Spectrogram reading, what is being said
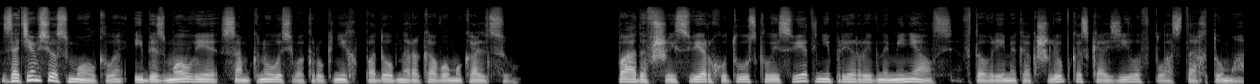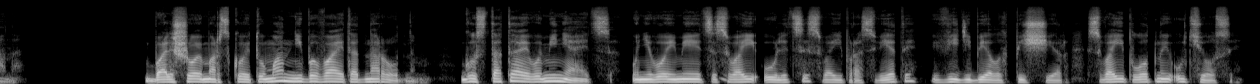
Затем все смолкло, и безмолвие сомкнулось вокруг них, подобно роковому кольцу. Падавший сверху тусклый свет непрерывно менялся, в то время как шлюпка скользила в пластах тумана. Большой морской туман не бывает однородным. Густота его меняется. У него имеются свои улицы, свои просветы в виде белых пещер, свои плотные утесы.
